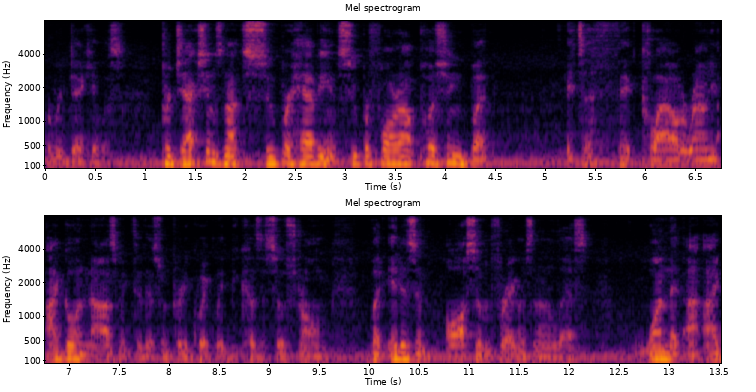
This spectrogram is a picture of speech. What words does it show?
are ridiculous. Projection's not super heavy and super far out pushing, but it's a thick cloud around you. I go anosmic to this one pretty quickly because it's so strong, but it is an awesome fragrance nonetheless. One that I,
